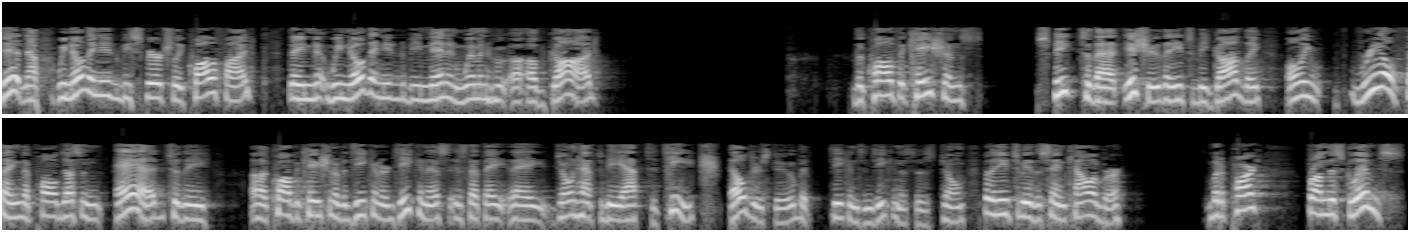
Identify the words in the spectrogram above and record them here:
did. Now, we know they needed to be spiritually qualified. They, we know they needed to be men and women who, uh, of God the qualifications speak to that issue. They need to be godly. Only real thing that Paul doesn't add to the uh, qualification of a deacon or deaconess is that they, they don't have to be apt to teach. Elders do, but deacons and deaconesses don't. But they need to be of the same caliber. But apart from this glimpse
